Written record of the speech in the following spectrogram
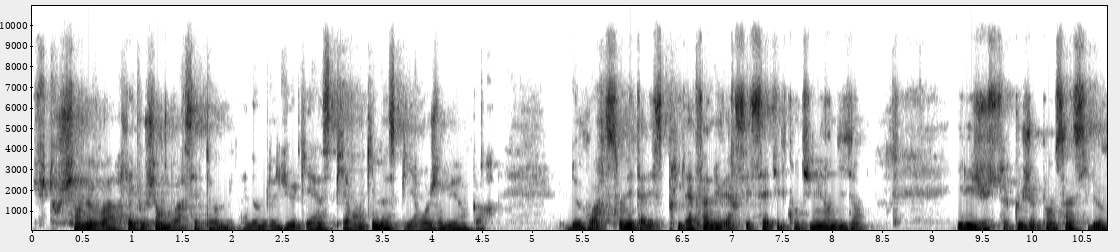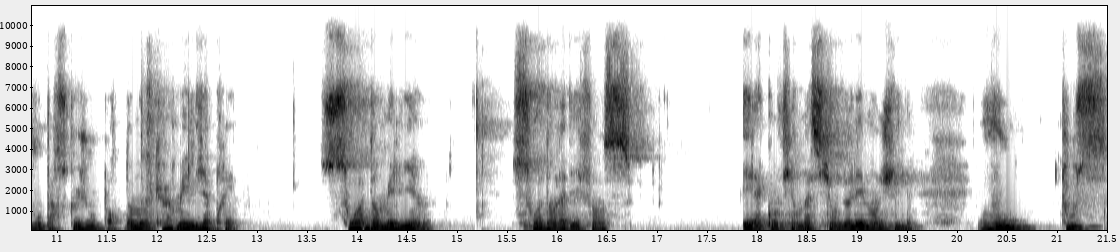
Je suis touchant de voir, c'est touchant de voir cet homme, un homme de Dieu qui est inspirant, qui m'inspire aujourd'hui encore. De voir son état d'esprit. La fin du verset 7, il continue en disant, il est juste que je pense ainsi de vous parce que je vous porte dans mon cœur, mais il dit après, soit dans mes liens, soit dans la défense et la confirmation de l'évangile, vous tous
